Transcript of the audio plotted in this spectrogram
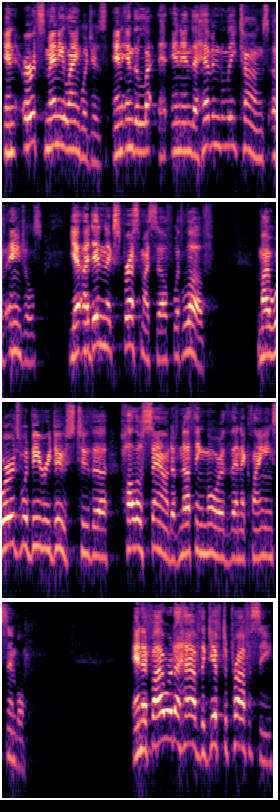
in earth's many languages and in the, and in the heavenly tongues of angels, yet I didn't express myself with love, my words would be reduced to the hollow sound of nothing more than a clanging cymbal. And if I were to have the gift of prophecy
